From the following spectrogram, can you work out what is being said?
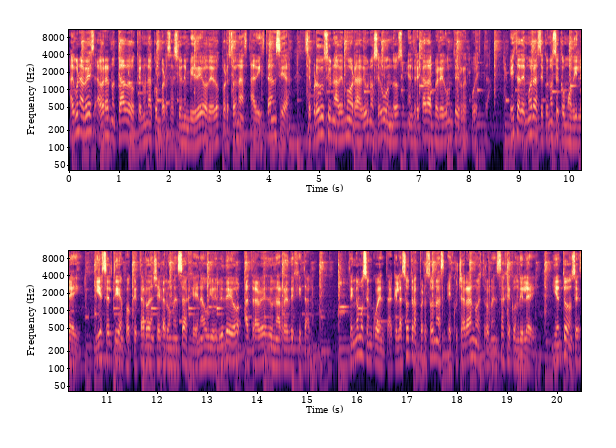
¿Alguna vez habrá notado que en una conversación en video de dos personas a distancia se produce una demora de unos segundos entre cada pregunta y respuesta? Esta demora se conoce como delay y es el tiempo que tarda en llegar un mensaje en audio y video a través de una red digital. Tengamos en cuenta que las otras personas escucharán nuestro mensaje con delay y entonces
